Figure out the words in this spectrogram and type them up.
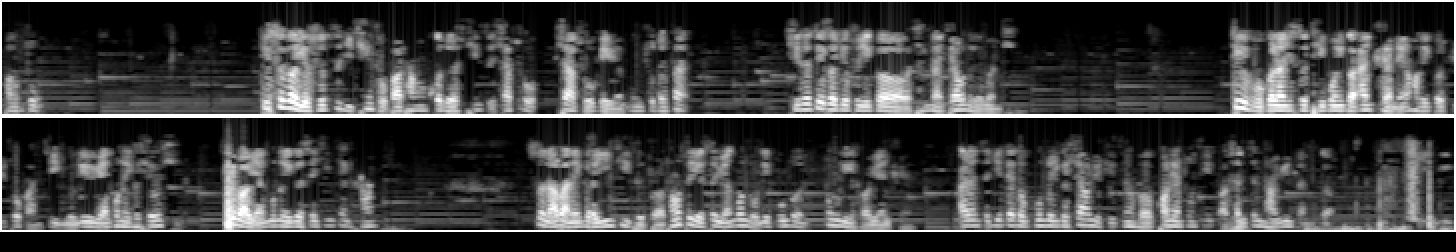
帮助。第四个，有时自己亲手煲汤或者亲自下厨下厨给员工做顿饭，其实这个就是一个情感交流的问题。第五个呢，就是提供一个安全良好的一个居住环境，有利于员工的一个休息，确保员工的一个身心健康，是老板的一个应尽职责，同时也是员工努力工作动力和源泉，还能直接带动工作一个效率提升和矿量中心保持正常运转的一个比例。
